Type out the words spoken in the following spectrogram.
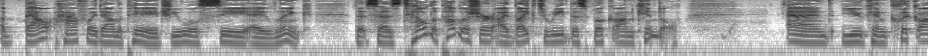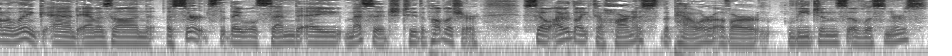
about halfway down the page, you will see a link that says, Tell the publisher I'd like to read this book on Kindle. And you can click on a link, and Amazon asserts that they will send a message to the publisher. So I would like to harness the power of our legions of listeners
